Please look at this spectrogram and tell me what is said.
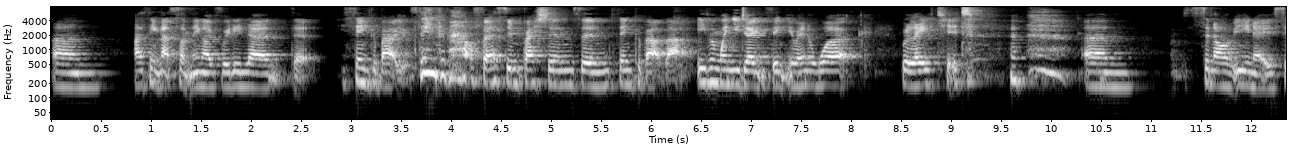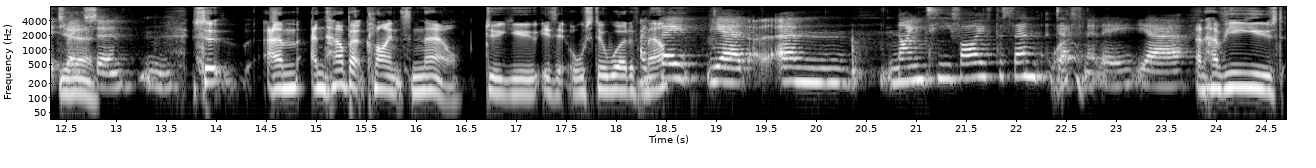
um, i think that's something i've really learned that you think about think about first impressions and think about that even when you don't think you're in a work related um, scenario you know situation yeah. mm. so um, and how about clients now do you is it all still word of I'd mouth? say yeah um 95% definitely yeah. And have you used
